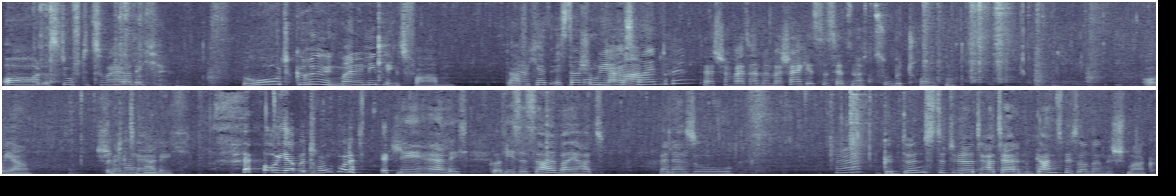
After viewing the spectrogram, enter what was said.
Oh, das duftet so herrlich. Rot-Grün, meine Lieblingsfarben. Darf Ja, ich jetzt? Ist da schon probier mal. Weißwein drin? Da ist schon Weißwein drin. Wahrscheinlich ist das jetzt noch zu betrunken. Oh ja. Schmeckt Betrunken? herrlich. Oh ja, betrunken oder? Nee, herrlich. Gut. Diese Salbei hat, wenn er so gedünstet wird, hat er einen ganz besonderen Geschmack.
